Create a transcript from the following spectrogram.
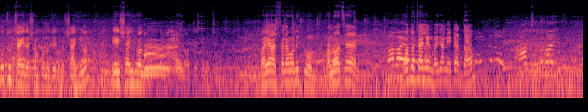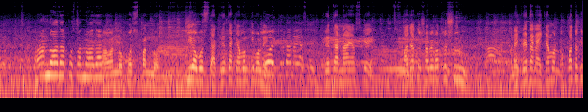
প্রচুর চাহিদা সম্পন্ন যেগুলো শাহিওয়াল এই শাহিওয়াল দেওয়ার চেষ্টা করছি। ভাইয়া আসসালামু আলাইকুম। ভালো আছেন? কত চাইলেন ভাইজান এটার দাম? তো ভাই। বাহান্ন হাজার পঁচপান্ন হাজার। বাউান্ন পঁচপান্ন। কি অবস্থা? ক্রেতা কেমন কি বলে? ক্রেতা নাই আজকে। ক্রেতা নাই আজকে? বাজার তো সবে মাত্র শুরু মানে ক্রেতা নাই কেমন? কত কি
